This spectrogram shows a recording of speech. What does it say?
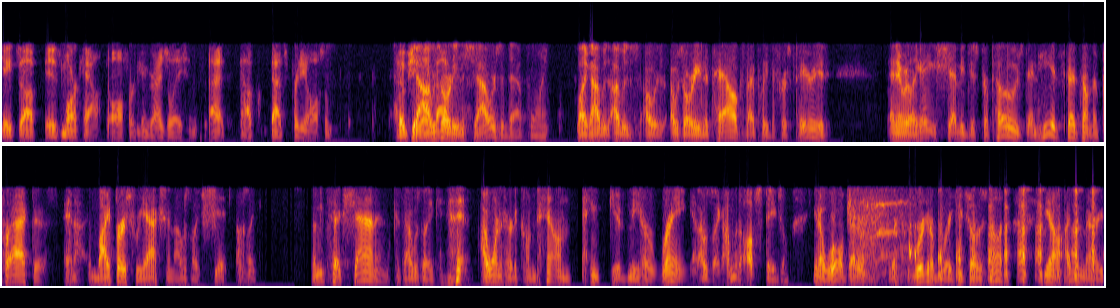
skates up is Mark Howe to offer congratulations. That how that's pretty awesome. I hope yeah, I was already in the showers at that point. Like I was, I was, I was, I was already in a towel because I played the first period, and they were like, "Hey, Chevy just proposed," and he had said something to practice, and I, my first reaction, I was like, "Shit!" I was like, "Let me text Shannon," because I was like, I wanted her to come down and give me her ring, and I was like, "I'm going to upstage him." You know, we're all veterans. Like, we're going to break each other's nuts. You know, I've been married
